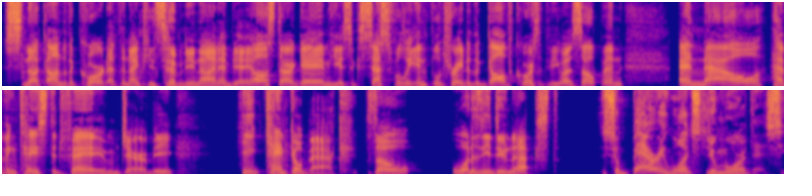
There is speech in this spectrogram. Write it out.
snuck onto the court at the 1979 NBA All Star game. He has successfully infiltrated the golf course at the US Open. And now, having tasted fame, Jeremy, he can't go back. So, what does he do next? So Barry wants to do more of this.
